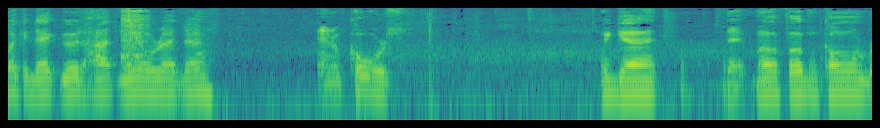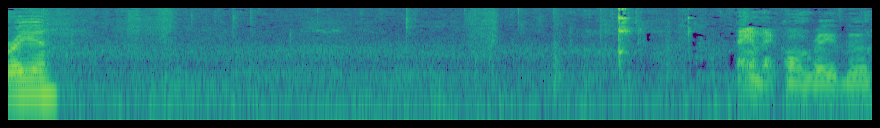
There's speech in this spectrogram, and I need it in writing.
Look at that good hot meal right there. And of course, we got that motherfucking cornbread. Damn, that cornbread good.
